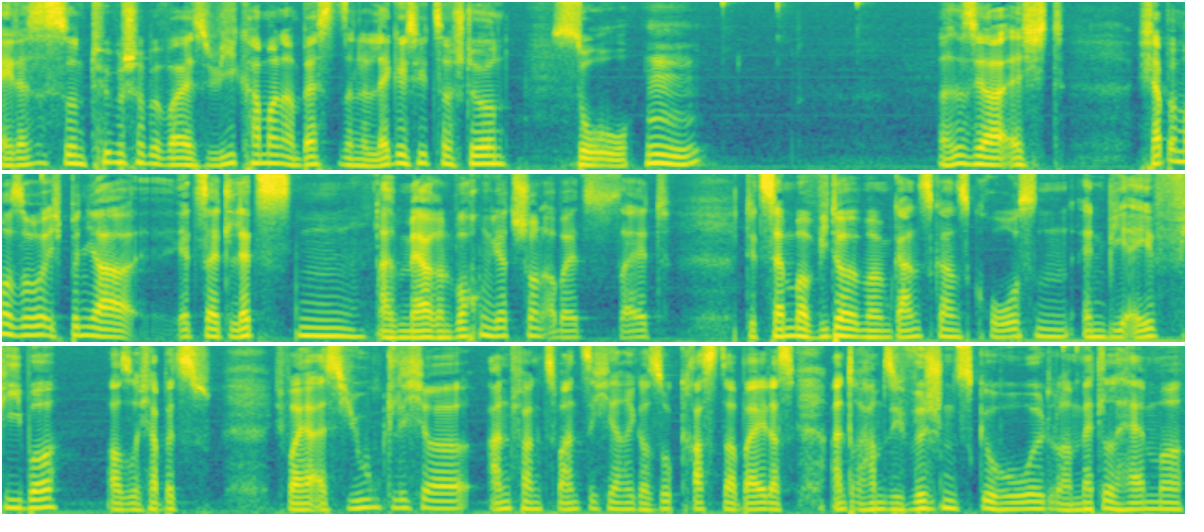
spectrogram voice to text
Ey, das ist so ein typischer Beweis. Wie kann man am besten seine Legacy zerstören? So. Hm. Das ist ja echt. Ich habe immer so, ich bin ja jetzt seit letzten, also mehreren Wochen jetzt schon, aber jetzt seit Dezember wieder in meinem ganz, ganz großen NBA-Fieber. Also ich habe jetzt, ich war ja als Jugendlicher, Anfang 20-Jähriger so krass dabei, dass andere haben sich Visions geholt oder Metal Hammer.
